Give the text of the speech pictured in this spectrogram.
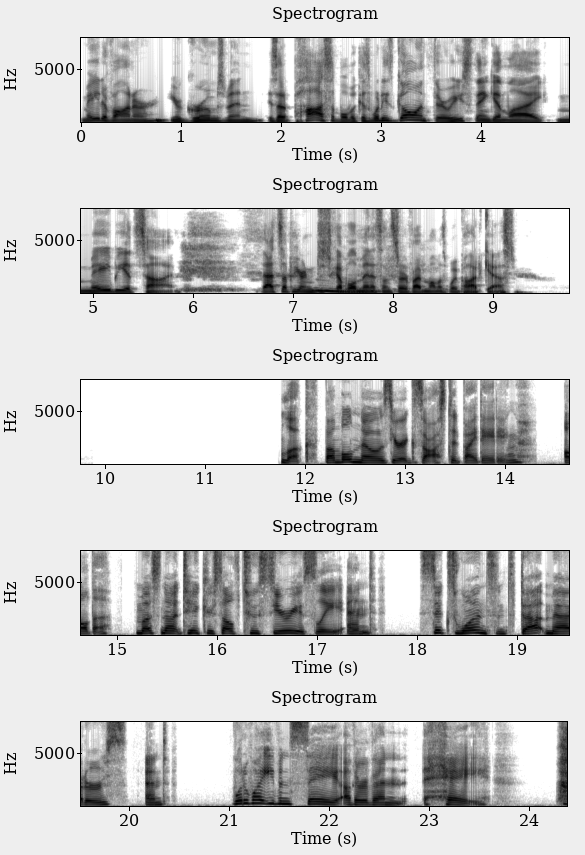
maid of honor, your groomsman? Is that possible? Because what he's going through, he's thinking like, maybe it's time. That's up here in just a couple of hmm. minutes on Certified Mama's Boy podcast. Look, Bumble knows you're exhausted by dating. All the must not take yourself too seriously and 6 1 since that matters. And what do I even say other than hey?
